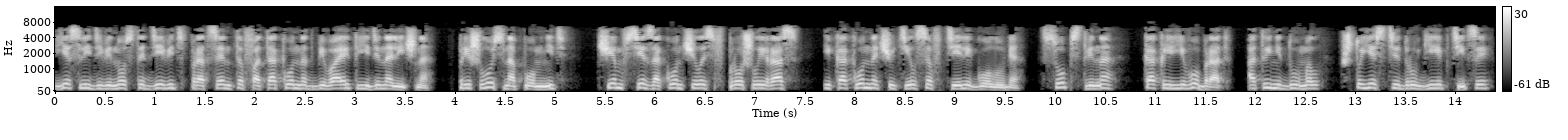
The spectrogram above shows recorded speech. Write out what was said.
если 99% атак он отбивает единолично. Пришлось напомнить, чем все закончилось в прошлый раз, и как он очутился в теле голубя. Собственно, как и его брат. А ты не думал, что есть и другие птицы,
